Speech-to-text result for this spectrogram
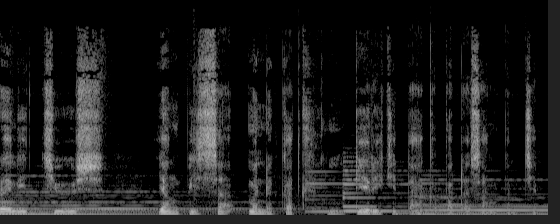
religius yang bisa mendekatkan diri kita kepada Sang Pencipta.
